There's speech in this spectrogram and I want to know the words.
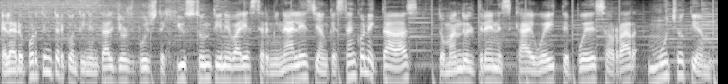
El aeropuerto intercontinental George Bush de Houston tiene varias terminales y aunque están conectadas, tomando el tren Skyway te puedes ahorrar mucho tiempo.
